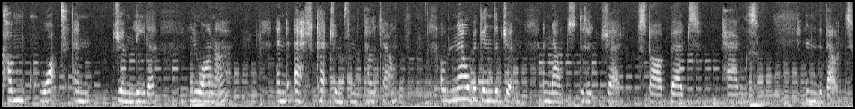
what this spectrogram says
Kumquat and gym leader Luana and Ash catch Ketchum from the Pallet Town. I'll now begin the gym, announced the Jade Star Beds hangs in the balance.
